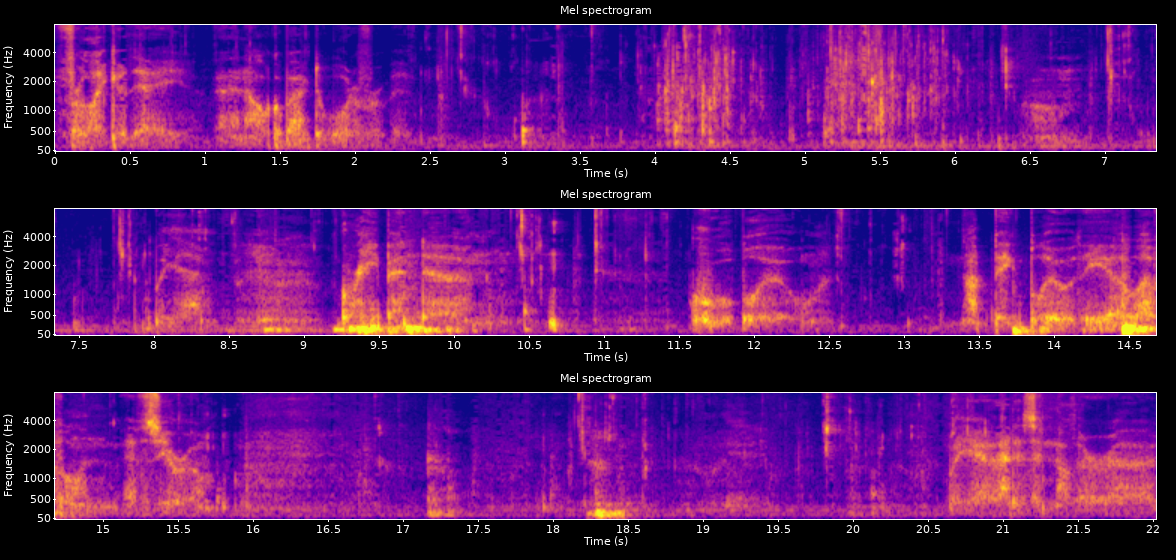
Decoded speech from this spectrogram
for like a day, and then I'll go back to water for a bit. Um, but yeah, grape and uh, cool blue, not big blue, the uh, level in F Zero. But yeah, that is another uh,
